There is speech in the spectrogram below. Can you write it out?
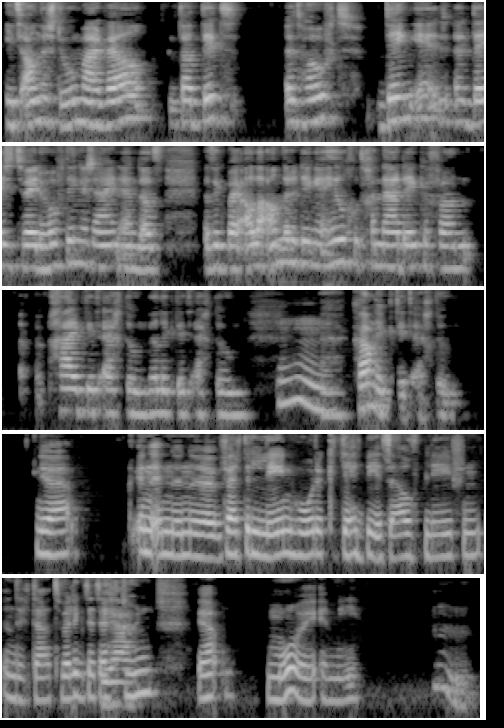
iets anders doe, maar wel dat dit het hoofdding is, eh, deze tweede hoofddingen zijn. En dat, dat ik bij alle andere dingen heel goed ga nadenken van, ga ik dit echt doen? Wil ik dit echt doen? Mm. Eh, kan ik dit echt doen? Ja, in, in een eh, verdere lijn hoor ik dicht bij jezelf blijven. Inderdaad, wil ik dit echt Ja. doen? Ja, mooi, Emmy. Hmm.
